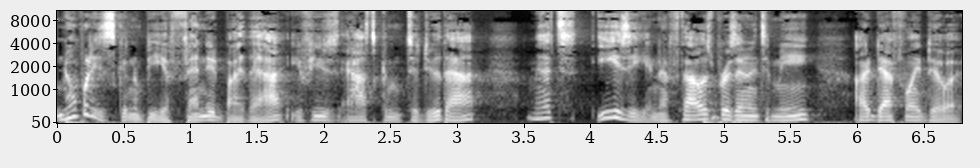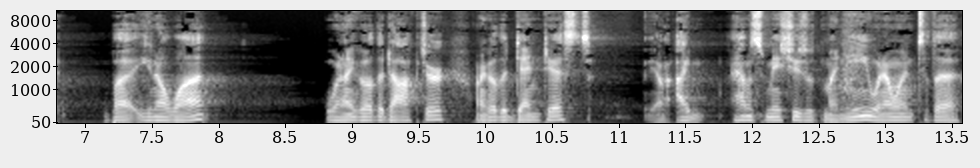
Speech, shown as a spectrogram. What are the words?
nobody's going to be offended by that if you just ask them to do that. I mean, that's easy. And if that was presented to me, I'd definitely do it. But you know what? When I go to the doctor, when I go to the dentist, I'm having some issues with my knee. When I went to the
